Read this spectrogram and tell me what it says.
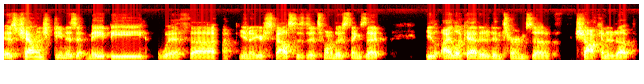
as challenging as it may be with uh, you know your spouses. It's one of those things that you, I look at it in terms of chalking it up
